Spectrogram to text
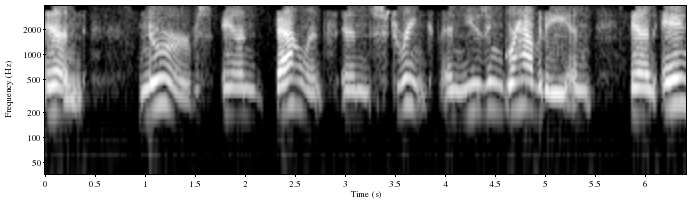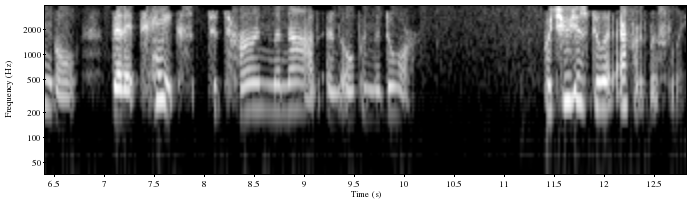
and nerves and balance and strength and using gravity and, and angle that it takes to turn the knob and open the door. But you just do it effortlessly.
